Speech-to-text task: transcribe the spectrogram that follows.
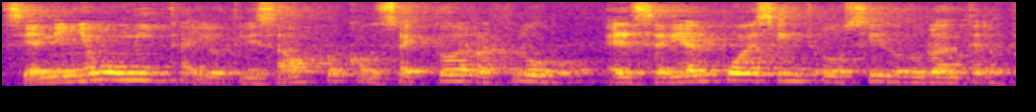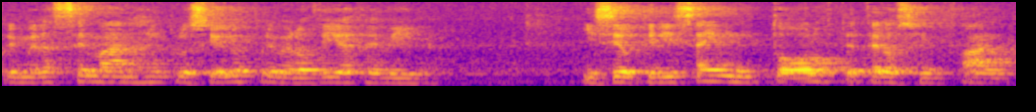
Si el niño vomita y lo utilizamos por concepto de reflujo, el cereal puede ser introducido durante las primeras semanas, inclusive los primeros días de vida. Y se utiliza en todos los teteros sin falta.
